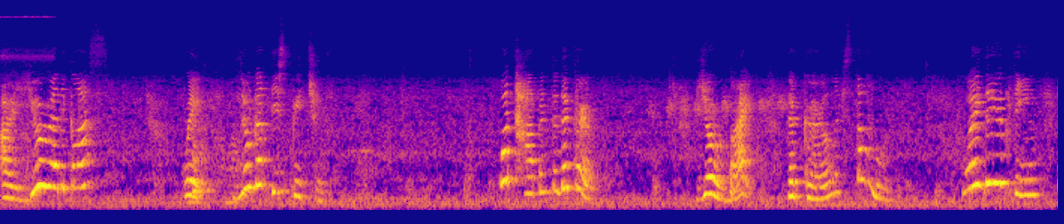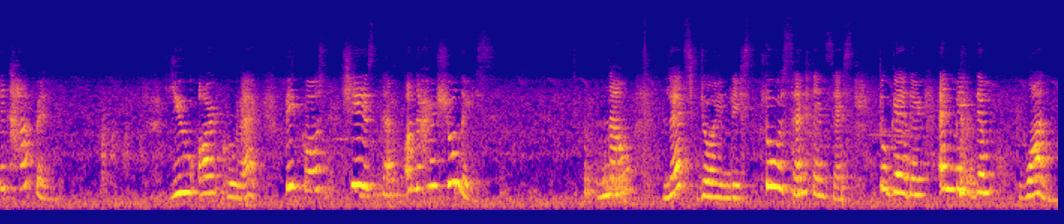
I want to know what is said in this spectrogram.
Are you ready, class? Wait, look at this picture. What happened to the girl? You're right, the girl stumbled. Why do you think it happened? You are correct because she stepped on her shoelace. Now, let's join these two sentences together and make them one.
